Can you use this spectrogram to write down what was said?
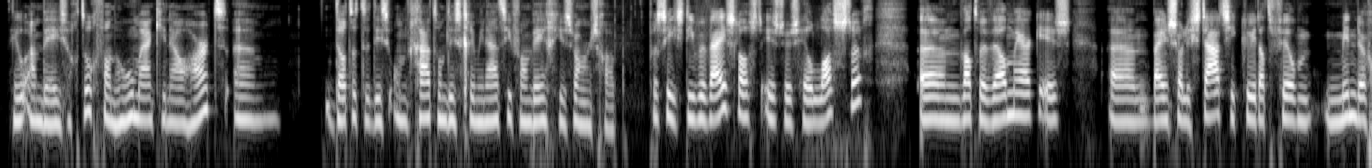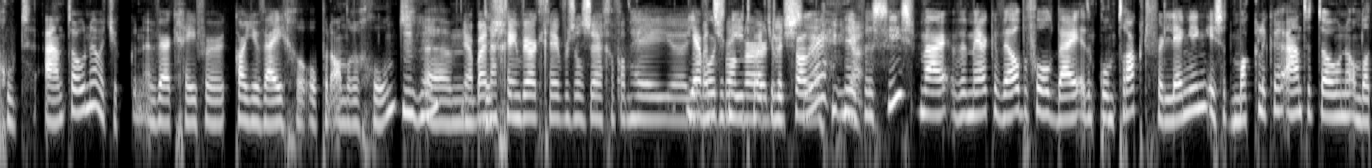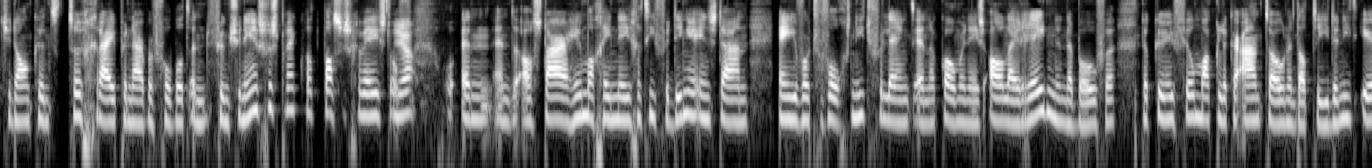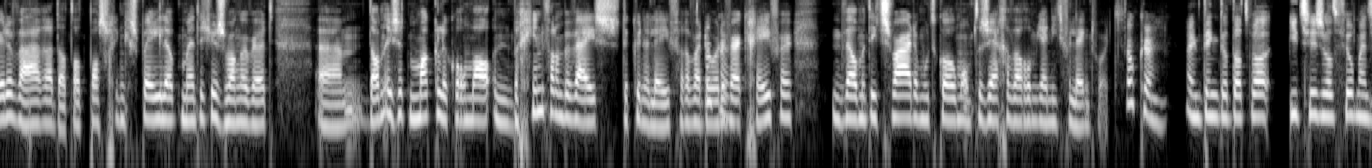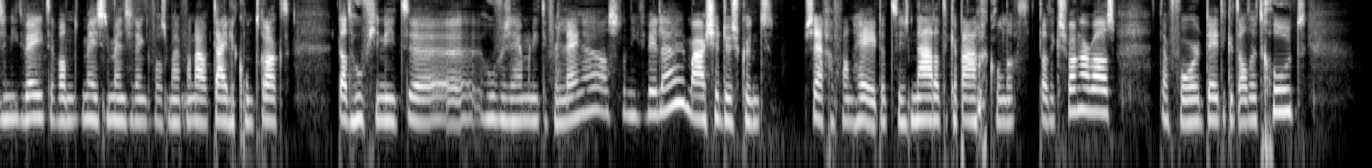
heel aanwezig, toch? Van hoe maak je nou hard um, dat het om, gaat om discriminatie vanwege je zwangerschap? Precies, die bewijslast is dus heel lastig. Um, wat we wel merken is, Ehm, bij een sollicitatie kun je dat veel minder goed aantonen. Want je, een werkgever kan je weigeren op een andere grond. Mhm. Ehm, ja, bijna dus- geen werkgever zal zeggen van... hé, hey, uh, je ja, bent wordt zwanger, niet, want je dus, zwanger. eh, ja. precies. Maar we merken wel bijvoorbeeld bij een contractverlenging is het makkelijker aan te tonen, omdat je dan kunt teruggrijpen naar bijvoorbeeld een functioneringsgesprek wat pas is geweest. Of, Ja. en, en als daar helemaal geen negatieve dingen in staan en je wordt vervolgens niet verlengd en dan komen ineens allerlei redenen naar boven, dan kun je veel makkelijker aantonen dat die er niet eerder waren, dat dat pas ging spelen op het moment dat je zwanger werd. Ehm, dan is het makkelijker om al een begin van een bewijs te kunnen leveren, waardoor de werkgever wel met iets zwaarder moet komen om te zeggen waarom jij niet verlengd wordt. Oké. Ik denk dat dat wel iets is wat veel mensen niet weten. Want de meeste mensen denken volgens mij van nou, tijdelijk contract. Dat hoef je niet, eh, hoeven ze helemaal niet te verlengen als ze dat niet willen. Maar als je dus kunt zeggen van hé, hey, dat is nadat ik heb aangekondigd dat ik zwanger was. Daarvoor deed ik het altijd goed.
